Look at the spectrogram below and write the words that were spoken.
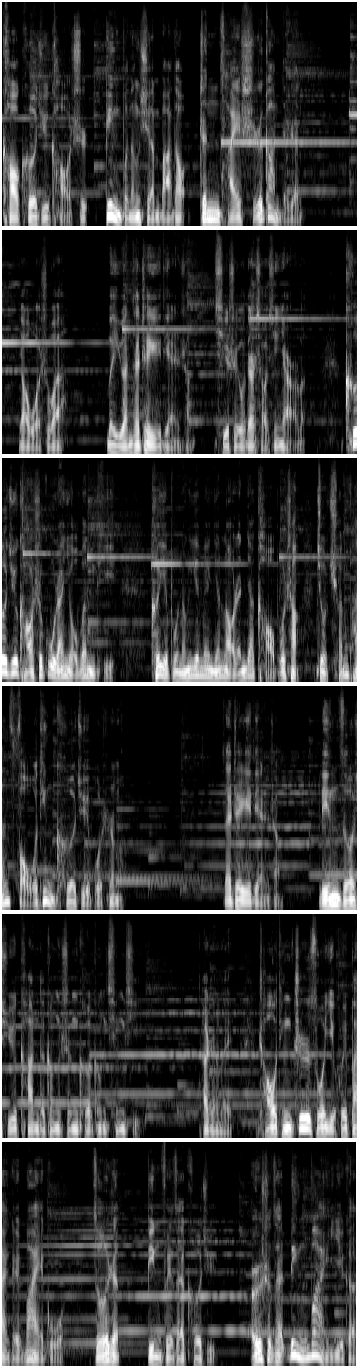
靠科举考试并不能选拔到真才实干的人。要我说啊，魏源在这一点上其实有点小心眼了。科举考试固然有问题，可也不能因为您老人家考不上就全盘否定科举，不是吗？在这一点上，林则徐看得更深刻、更清晰。他认为，朝廷之所以会败给外国，责任并非在科举，而是在另外一个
